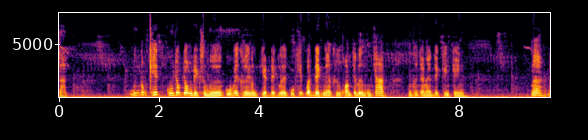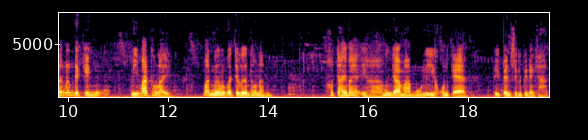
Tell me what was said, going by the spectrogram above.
สัตว์มึงต้องคิดกูยกย่องเด็กเสมอ กูไม่เคยรังเกียจเด็กเลย กูคิดว่าเด็กเนี่ยคือความเจริญของชาติ มึงเข้าใจไหมเด็กเก่งๆนะดังนั้นเด็กเก่งมีมากเท่าไหร่ บ้านเมืองเราก็เจริญเท่านั้น เข้าใจไหมไอ้ห่ามึงอย่ามาบูลลี่คนแก่ที่เป็นศิลปินแห่งชาติ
